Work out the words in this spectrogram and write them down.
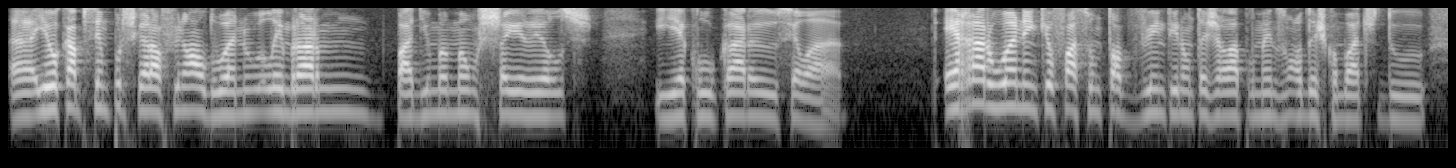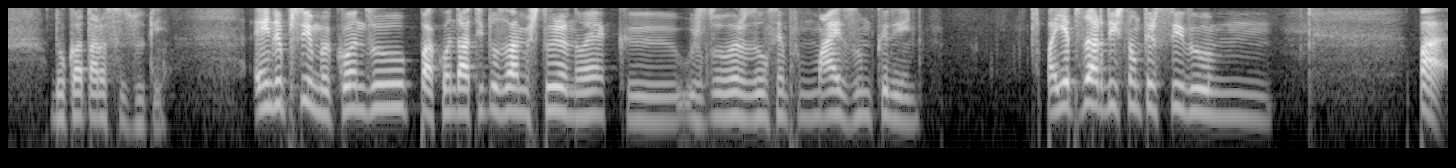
Uh, eu acabo sempre por chegar ao final do ano a lembrar-me de uma mão cheia deles e a colocar, sei lá. É raro o ano em que eu faça um top 20 e não esteja lá pelo menos um ou dois combates do, do Kotaro Suzuki. Ainda por cima, quando, pá, quando há títulos à mistura, não é? Que os lutadores dão sempre mais um bocadinho. Pá, e apesar disto não ter sido. Hum, pá,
